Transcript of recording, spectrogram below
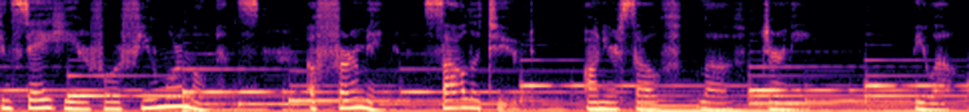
Can stay here for a few more moments, affirming solitude on your self love journey. Be well.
